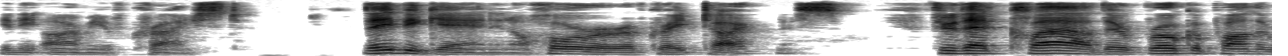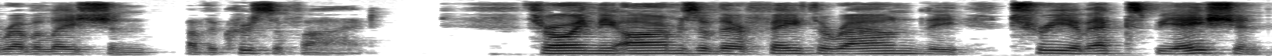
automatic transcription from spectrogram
in the army of Christ. They began in a horror of great darkness. Through that cloud there broke upon the revelation of the crucified. Throwing the arms of their faith around the tree of expiation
